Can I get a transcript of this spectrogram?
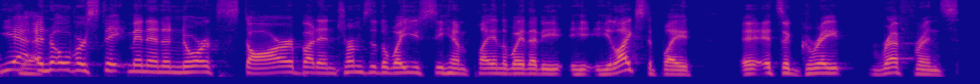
yeah, an overstatement and a north star. But in terms of the way you see him play and the way that he, he, he likes to play, it's a great reference.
